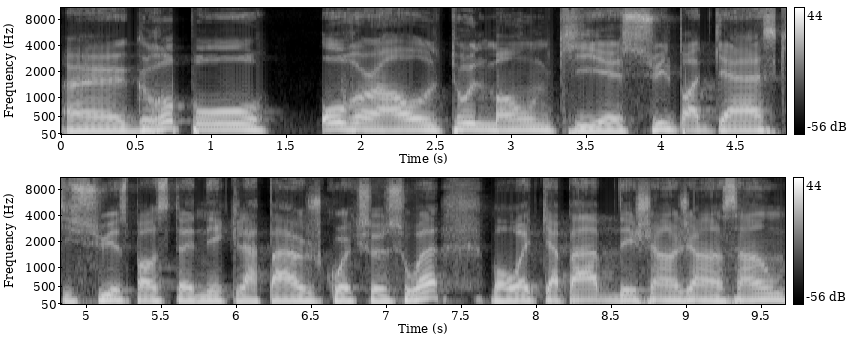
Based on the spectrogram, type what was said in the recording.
Un groupe pour overall, tout le monde qui euh, suit le podcast, qui suit Espace Tonique, la page, quoi que ce soit, bon, on va être capable d'échanger ensemble.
